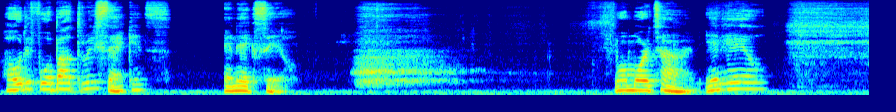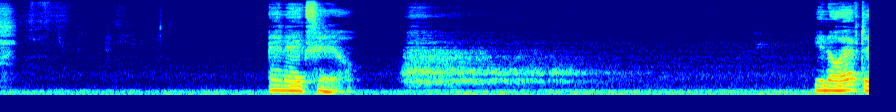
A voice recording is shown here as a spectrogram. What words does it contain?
hold it for about three seconds, and exhale. One more time. Inhale and exhale. You know, after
